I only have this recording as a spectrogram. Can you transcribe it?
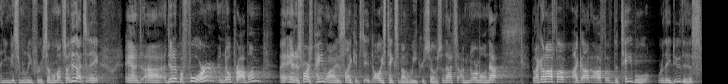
And you can get some relief for several months. So I did that today. And uh, I did it before, and no problem. And as far as pain wise, like it, it always takes about a week or so. So that's, I'm normal on that. But I got off of, I got off of the table where they do this,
